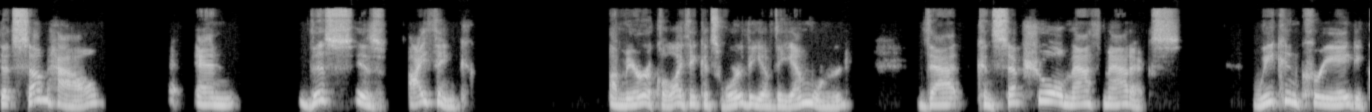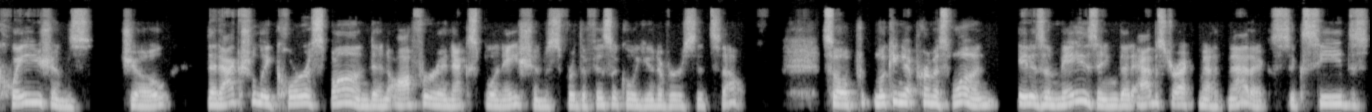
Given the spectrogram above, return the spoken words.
That somehow, and this is, I think, a miracle. I think it's worthy of the M word that conceptual mathematics we can create equations, Joe, that actually correspond and offer an explanations for the physical universe itself. So, looking at premise one, it is amazing that abstract mathematics succeeds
